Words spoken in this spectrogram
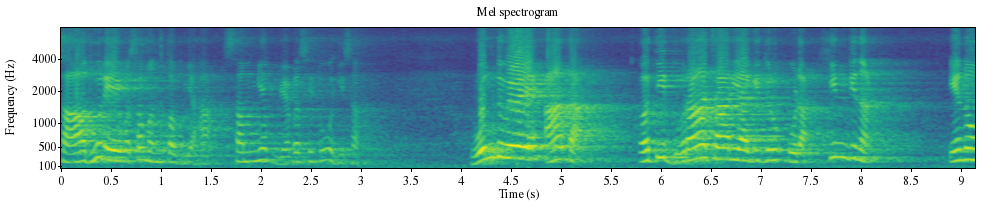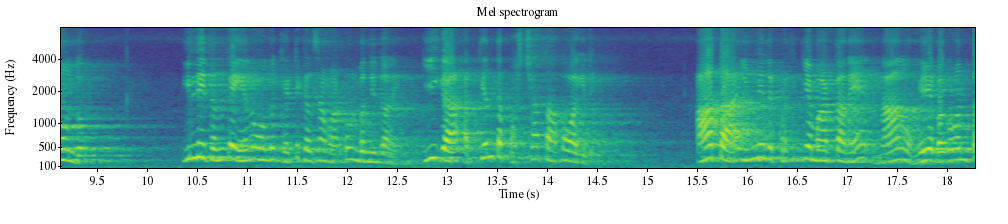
ಸಾಧುರೇವ ಸಮಂತವ್ಯ, ಸಮ್ಯಕ್ ವ್ಯವಸಿತೋ ಹಿಸ ಒಂದು ವೇಳೆ ಆತ ಅತಿ ದುರಾಚಾರಿಯಾಗಿದ್ದರೂ ಕೂಡ ಹಿಂದಿನ ಏನೋ ಒಂದು, ಇಲ್ಲಿ ತನಕ ಏನೋ ಒಂದು ಕೆಟ್ಟ ಕೆಲಸ ಮಾಡ್ಕೊಂಡು ಬಂದಿದ್ದಾನೆ. ಈಗ ಅತ್ಯಂತ ಪಶ್ಚಾತ್ತಾಪವಾಗಿದೆ. ಆತ ಇನ್ಮೇಲೆ ಪ್ರತಿಜ್ಞೆ ಮಾಡ್ತಾನೆ, ನಾನು ಹೇ ಭಗವಂತ,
